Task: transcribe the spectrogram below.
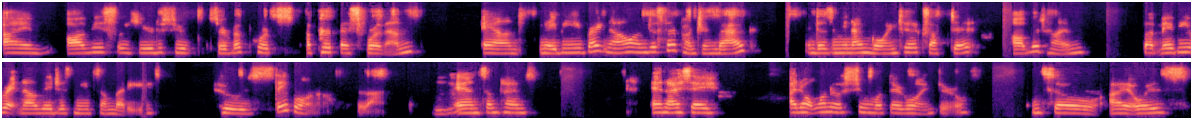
I'm obviously here to serve a, a purpose for them. And maybe right now I'm just their punching bag. It doesn't mean I'm going to accept it all the time. But maybe right now they just need somebody who's stable enough for that. Mhm. And sometimes, and I say, I don't want to assume what they're going through. And so I always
